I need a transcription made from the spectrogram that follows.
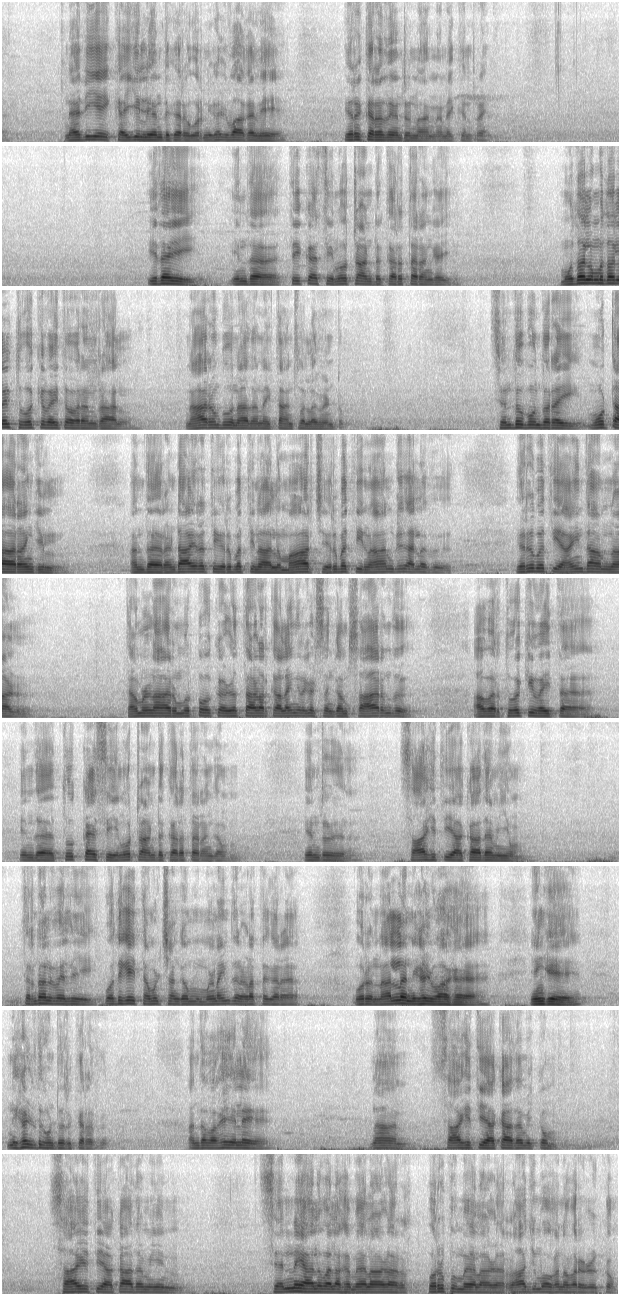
நதியை கையில் ஏந்துகிற ஒரு நிகழ்வாகவே இருக்கிறது என்று நான் நினைக்கின்றேன். இதை இந்த தீக்கசி நூற்றாண்டு கருத்தரங்கை முதல் முதலில் துவக்கி வைத்தவர் என்றால் நாரும்பூநாதனைத்தான் சொல்ல வேண்டும். சிந்துபூந்துரை மூட்ட அரங்கில் அந்த ரெண்டாயிரத்தி இருபத்தி நாலு மார்ச் இருபத்தி நான்கு அல்லது இருபத்தி ஐந்தாம் நாள் தமிழ்நாடு முற்போக்கு எழுத்தாளர் கலைஞர்கள் சங்கம் சார்ந்து அவர் துவக்கி வைத்த இந்த தூக்காசி நூற்றாண்டு கருத்தரங்கம் இன்று சாகித்ய அகாதமியும் திருநெல்வேலி பொதிகை தமிழ்ச்சங்கமும் இணைந்து நடத்துகிற ஒரு நல்ல நிகழ்வாக இங்கே நிகழ்ந்து கொண்டிருக்கிறது. அந்த வகையிலே நான் சாகித்ய அகாதமிக்கும் சாகித்ய அகாதமியின் சென்னை அலுவலக மேலாளர் பொறுப்பு மேலாளர் ராஜ்மோகன் அவர்களுக்கும்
